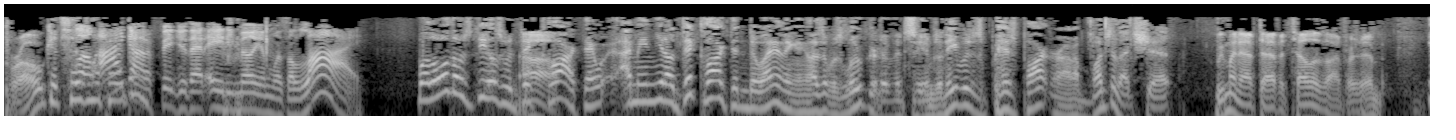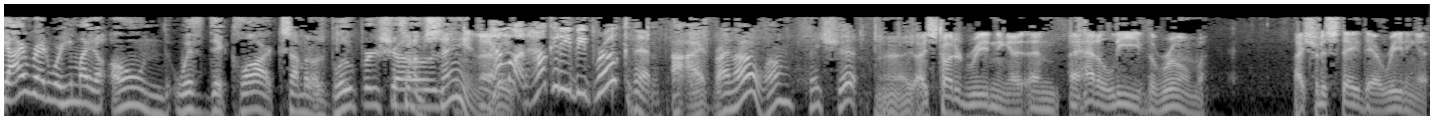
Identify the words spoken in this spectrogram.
broke, it Well, I gotta figure that 80 million was a lie. Well, all those deals with Dick Oh. Clark, they were, I mean, you know, Dick Clark didn't do anything unless it was lucrative, it seems, and he was his partner on a bunch of that shit. We might have to have a telethon for him. Yeah, I read where he might have owned with Dick Clark some of those blooper shows. That's what I'm saying. I Come mean, on, how could he be broke then? I, I, I know. Well, say shit. uh, I started reading it, and I had to leave the room. I should have stayed there reading it.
